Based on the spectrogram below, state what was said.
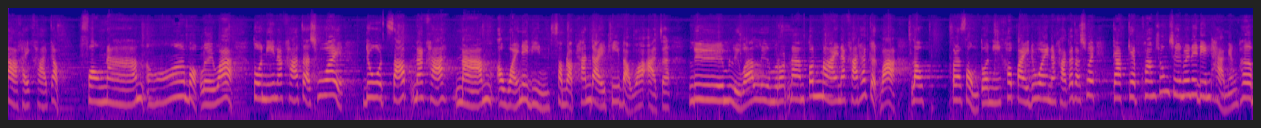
ตาคล้ายๆกับฟองน้ำอ๋อบอกเลยว่า ตัวนี้นะคะจะช่วยดูดซับนะคะ น้ำเอาไว้ในดินสำหรับท่านใดที่แบบว่าอาจจะลืมหรือว่าลืมรดน้ำต้นไม้นะคะ ถ้าเกิดว่าเราผสมตัวนี้เข้าไปด้วยนะคะ ก็จะช่วยกักเก็บความชุ่มชื้นไว้ในดินแถมยังเพิ่ม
